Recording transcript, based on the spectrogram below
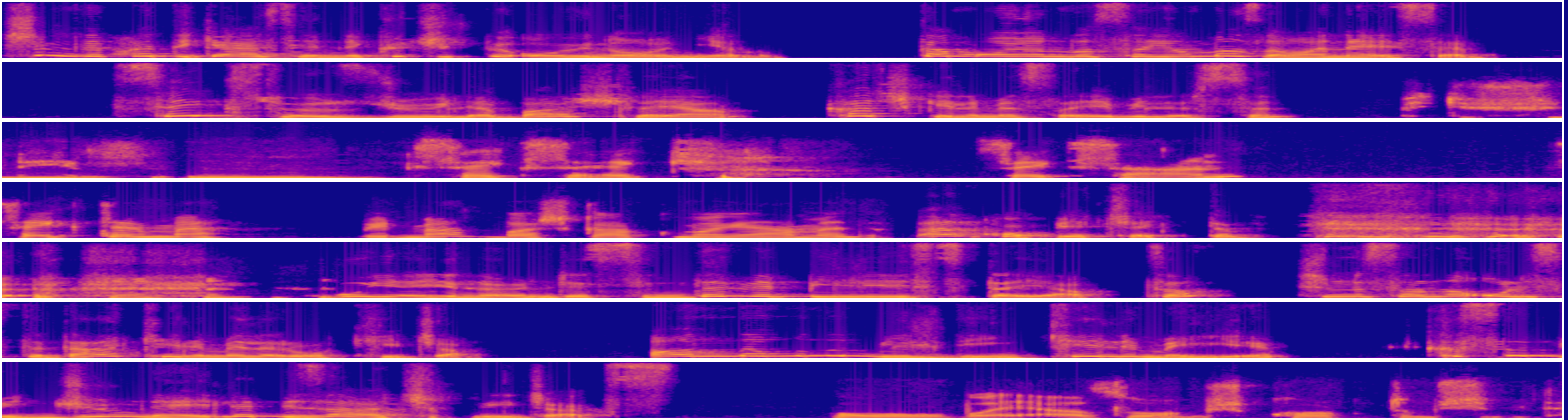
Şimdi hadi gel seninle küçük bir oyun oynayalım. Tam oyunda sayılmaz ama neyse. Sek sözcüğüyle başlayan kaç kelime sayabilirsin? Bir düşüneyim. Hmm, seksek, seksen, sektirme. Bilmem başka aklıma gelmedi. Ben kopya çektim. Bu yayın öncesinde ve bir liste yaptım. Şimdi sana o listeden kelimeler okuyacağım. Anlamını bildiğin kelimeyi kısa bir cümleyle bize açıklayacaksın. Oo bayağı zormuş korktum şimdi.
